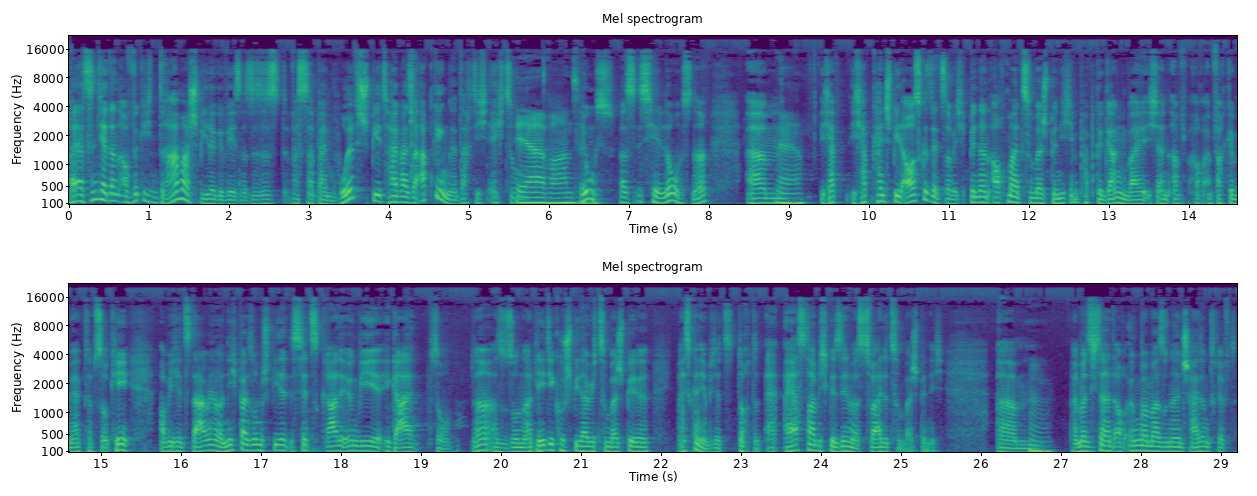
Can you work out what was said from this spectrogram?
weil das sind ja dann auch wirklich ein Dramaspiele gewesen. Das ist, was da beim Wolves-Spiel teilweise abging, da dachte ich echt so, ja, Wahnsinn. Jungs, was ist hier los, ne? Ähm, ja. Ich habe ich hab kein Spiel ausgesetzt, aber ich bin dann auch mal zum Beispiel nicht im Pub gegangen, weil ich dann auch einfach gemerkt habe, so okay, ob ich jetzt da bin oder nicht bei so einem Spiel, ist jetzt gerade irgendwie egal. So, ne? Also so ein Atletico-Spiel habe ich zum Beispiel, ich weiß gar nicht, ob ich jetzt doch das erste habe ich gesehen, aber das zweite zum Beispiel nicht. Ähm, mhm. Weil man sich dann halt auch irgendwann mal so eine Entscheidung trifft.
